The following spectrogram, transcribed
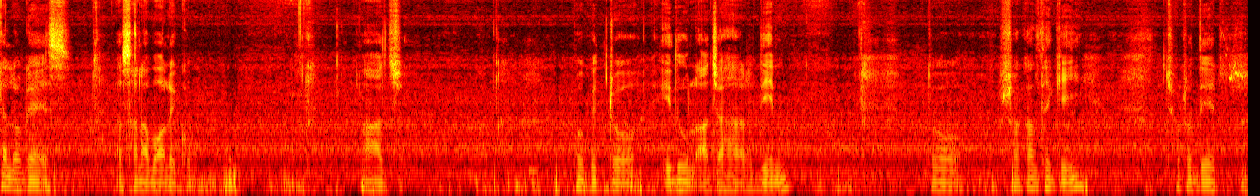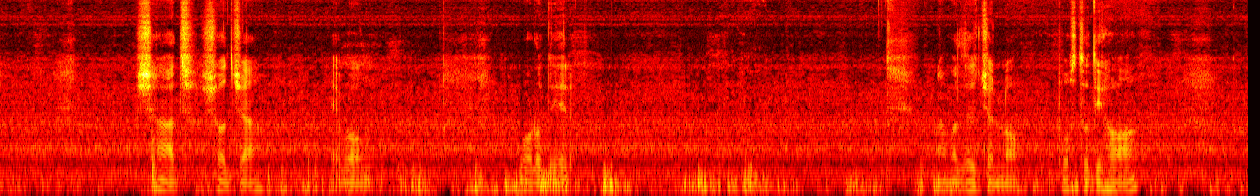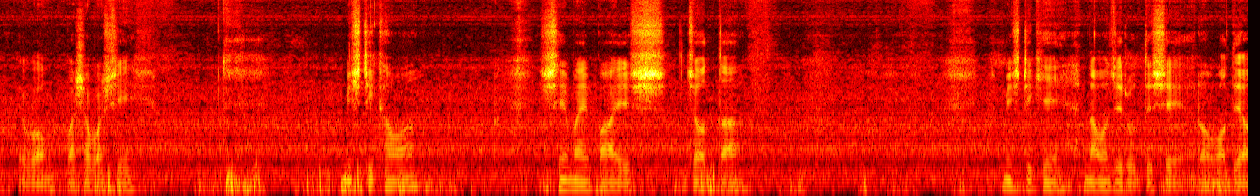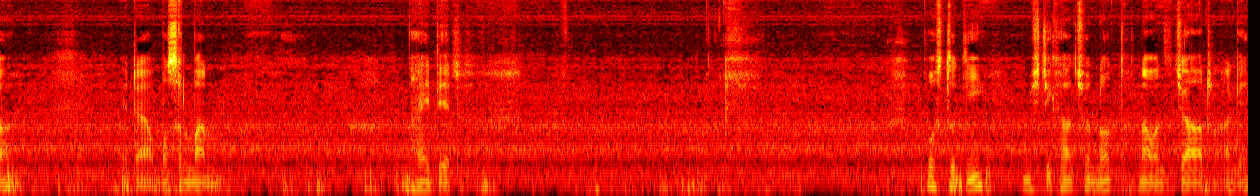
Hello gas আসসালামু আলাইকুম আজ পবিত্র ঈদুল আজহার দিন। তো সকাল থেকেই ছোটদের সাজ সজ্জা এবং বড়দের নামাজের জন্য প্রস্তুতি হওয়া এবং পাশাপাশি মিষ্টি খাওয়া সেমাই, পায়েস, জর্দা, মিষ্টি খেয়ে নামাজের উদ্দেশ্যে রওনা দেওয়া। এটা মুসলমান ভাইদের প্রস্তুতি, মিষ্টি খাওয়ার জন্য নামাজ যাওয়ার আগে।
